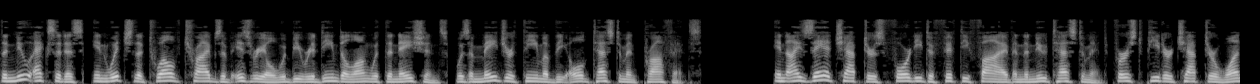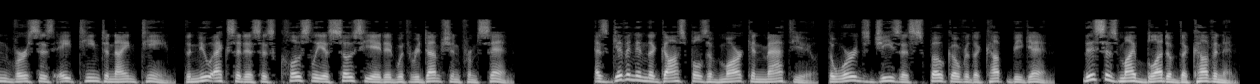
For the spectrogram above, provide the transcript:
The new Exodus, in which the twelve tribes of Israel would be redeemed along with the nations, was a major theme of the Old Testament prophets. In Isaiah chapters 40 to 55 and the New Testament, 1 Peter chapter 1 verses 18 to 19, the new Exodus is closely associated with redemption from sin. As given in the Gospels of Mark and Matthew, the words Jesus spoke over the cup begin, "This is my blood of the covenant."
